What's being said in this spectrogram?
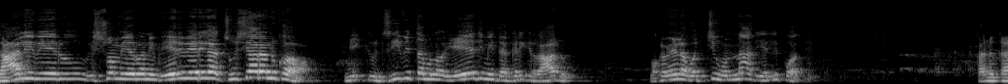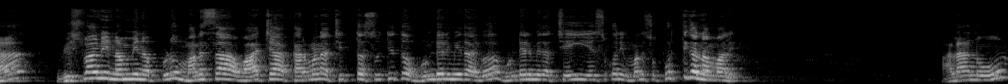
గాలి వేరు విశ్వం వేరు అని వేరువేరుగా చూశారనుకో మీకు జీవితంలో ఏది మీ దగ్గరికి రాదు. ఒకవేళ వచ్చి ఉన్నా అది వెళ్ళిపోద్ది. కనుక విశ్వాన్ని నమ్మినప్పుడు మనస వాచ కర్మణ చిత్త శుద్ధితో గుండెల మీద గుండెల మీద చేయి వేసుకొని మనసు పూర్తిగా నమ్మాలి. అలా నువ్వు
